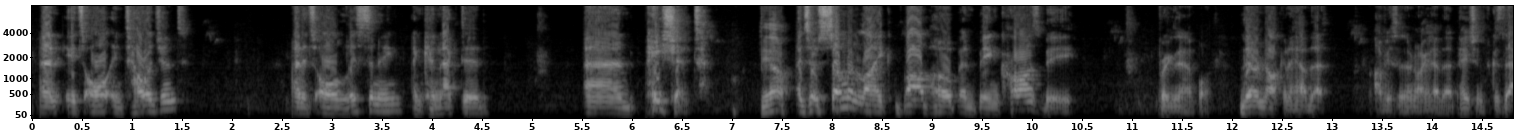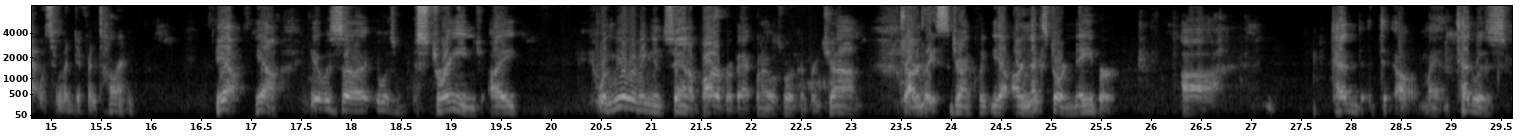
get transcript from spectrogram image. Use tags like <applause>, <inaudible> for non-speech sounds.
And it's all intelligent and it's all listening and connected and patient yeah, and so someone like Bob Hope and Bing Crosby, for example, they're not going to have that. Obviously, they're not going to have that patience because that was from a different time. yeah, yeah. It was, uh, it was strange. I, when we were living in Santa Barbara back when I was working for John, John Cleese. John Cleese, yeah, our Mhm. next door neighbor, uh, Ted. Oh man, Ted was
